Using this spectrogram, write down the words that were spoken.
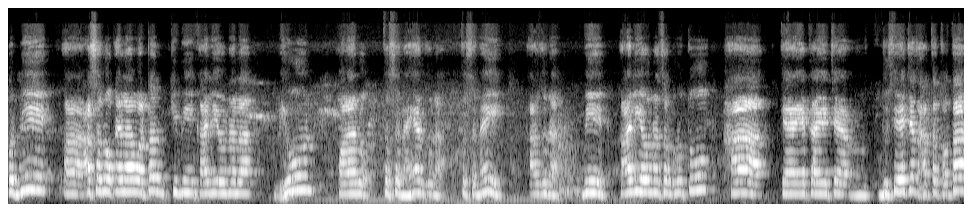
पण मी असं लोकायला वाटत की मी काली येऊनाला भिवून पळालो. तसं नाही अर्जुना तसं नाही अर्जुना. मी काली येऊनाचा मृत्यू हा त्या एका याच्या दुसऱ्याच्याच हातात होता.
